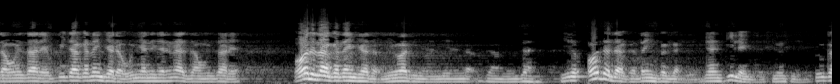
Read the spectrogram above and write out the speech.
ဇံဝင်စားတယ်ပိတာကတိုင်းကျတော့ဝိညာဉ်ယရဏဇံဝင်စားတယ်ဩဒတကတိုင်းကျတော့မေဝတိညာနေနဲ့ဇံဝင်စားတယ်ဒီတော့ဩဒတကတိုင်းဘက်ကနေပြန်ကြည့်လိုက်မယ်ဆိုလို့ရှိရင်သူက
